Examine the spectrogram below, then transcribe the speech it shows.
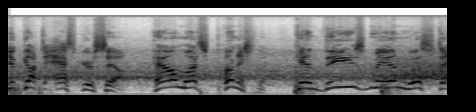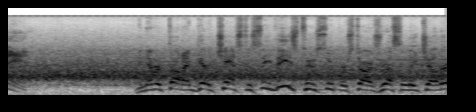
You've got to ask yourself, how much punishment can these men withstand? I never thought I'd get a chance to see these two superstars wrestle each other.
